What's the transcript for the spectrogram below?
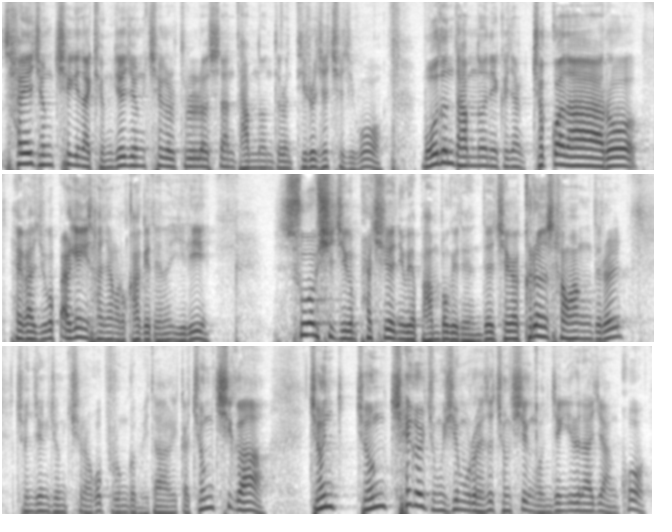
사회 정책이나 경제 정책을 둘러싼 담론들은 뒤로 제쳐지고 모든 담론이 그냥 적관화로 해가지고 빨갱이 사냥으로 가게 되는 일이 수없이 지금 87년 이후에 반복이 되는데 제가 그런 상황들을 전쟁 정치라고 부른 겁니다. 그러니까 정치가 전, 정책을 중심으로 해서 정치적 논쟁이 일어나지 않고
